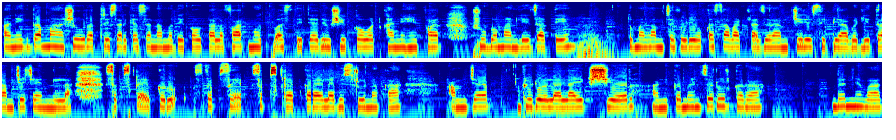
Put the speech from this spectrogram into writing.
अनेकदा महाशिवरात्रीसारख्या सणामध्ये कवटाला फार महत्त्व असते. त्या दिवशी कवट खाणे हे फार शुभ मानले जाते. तुम्हाला आमचा व्हिडिओ कसा वाटला? जर आमची रेसिपी आवडली तर आमच्या चॅनलला सबस्क्राईब करू सबस्क्राईब सबस्क्राईब करायला विसरू नका. आमच्या व्हिडिओला लाईक शेअर आणि कमेंट जरूर करा. धन्यवाद.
